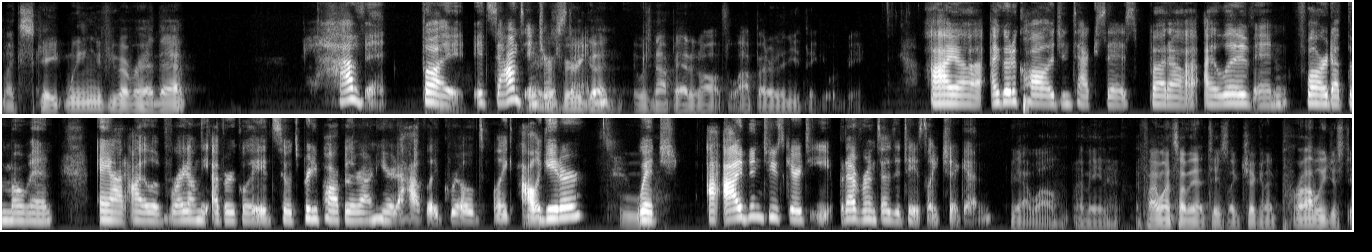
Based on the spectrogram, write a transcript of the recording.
like skate wing. If you've ever had that, Haven't, but it sounds Yeah, it interesting. very good. It was not bad at all. It's a lot better than you think it would be. I uh I go to college in Texas, but uh I live in Florida at the moment and I live right on the Everglades, so it's pretty popular around here to have like grilled like alligator, Ooh, which I- I've been too scared to eat, but everyone says it tastes like chicken. yeah, well, I mean, if I want something that tastes like chicken, I'd probably just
